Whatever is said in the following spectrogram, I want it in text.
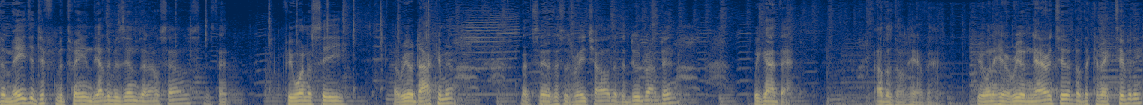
The major difference between the other museums and ourselves is that if you want to see a real document that says this is Ray Charles at the Dew Drop Inn, we got that. Others don't have that. If you want to hear a real narrative of the connectivity,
